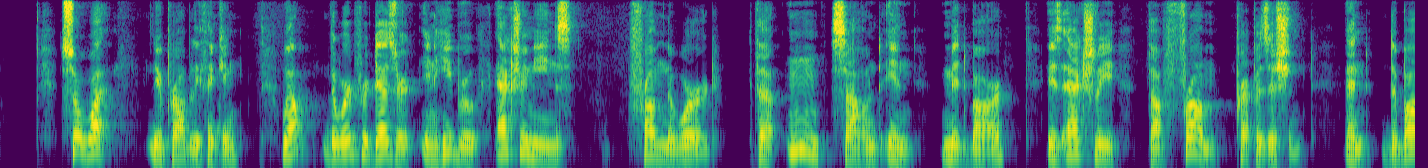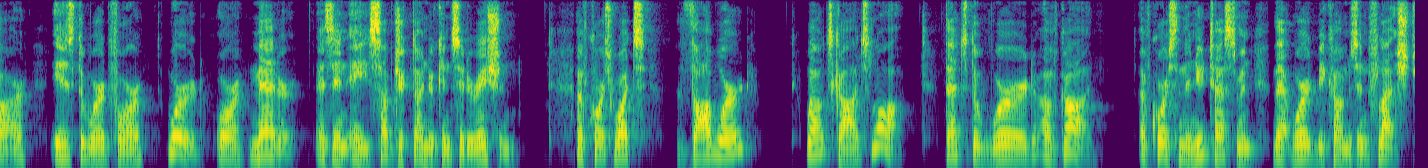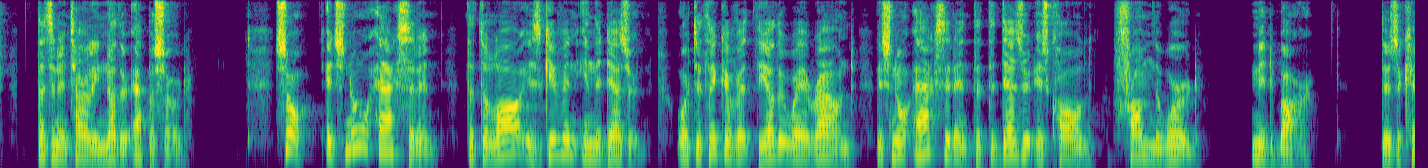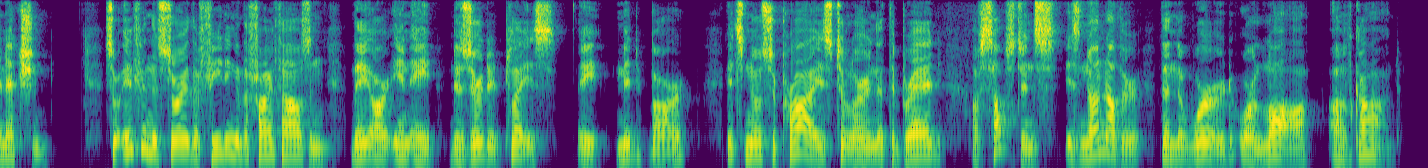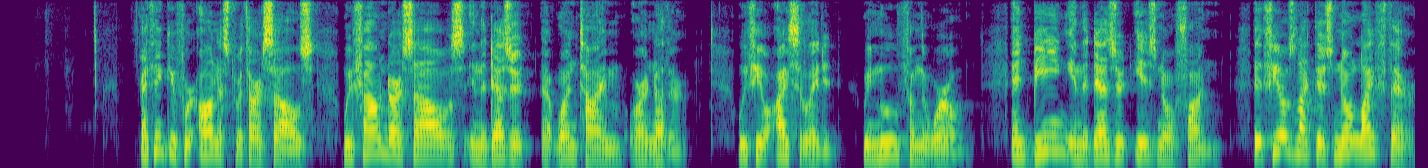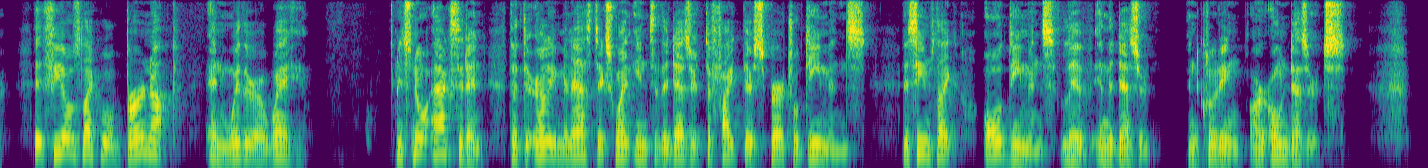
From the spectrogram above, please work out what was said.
So what? You're probably thinking. Well, the word for desert in Hebrew actually means from the word. The m sound in midbar is actually the from preposition, and debar is the word for word or matter, as in a subject under consideration. Of course, what's the word? Well, it's God's law. That's the word of God. Of course, in the New Testament, that word becomes enfleshed. That's an entirely another episode. So, it's no accident that the law is given in the desert, or to think of it the other way around, it's no accident that the desert is called from the word, midbar. There's a connection. So, if in the story of the feeding of the 5,000 they are in a deserted place, a midbar, it's no surprise to learn that the bread of substance is none other than the word or law of God. I think if we're honest with ourselves, we found ourselves in the desert at one time or another. we feel isolated, removed from the world. And being in the desert is no fun. It feels like there's no life there. It feels like we'll burn up and wither away. It's no accident that the early monastics went into the desert to fight their spiritual demons. It seems like all demons live in the desert, including our own deserts.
